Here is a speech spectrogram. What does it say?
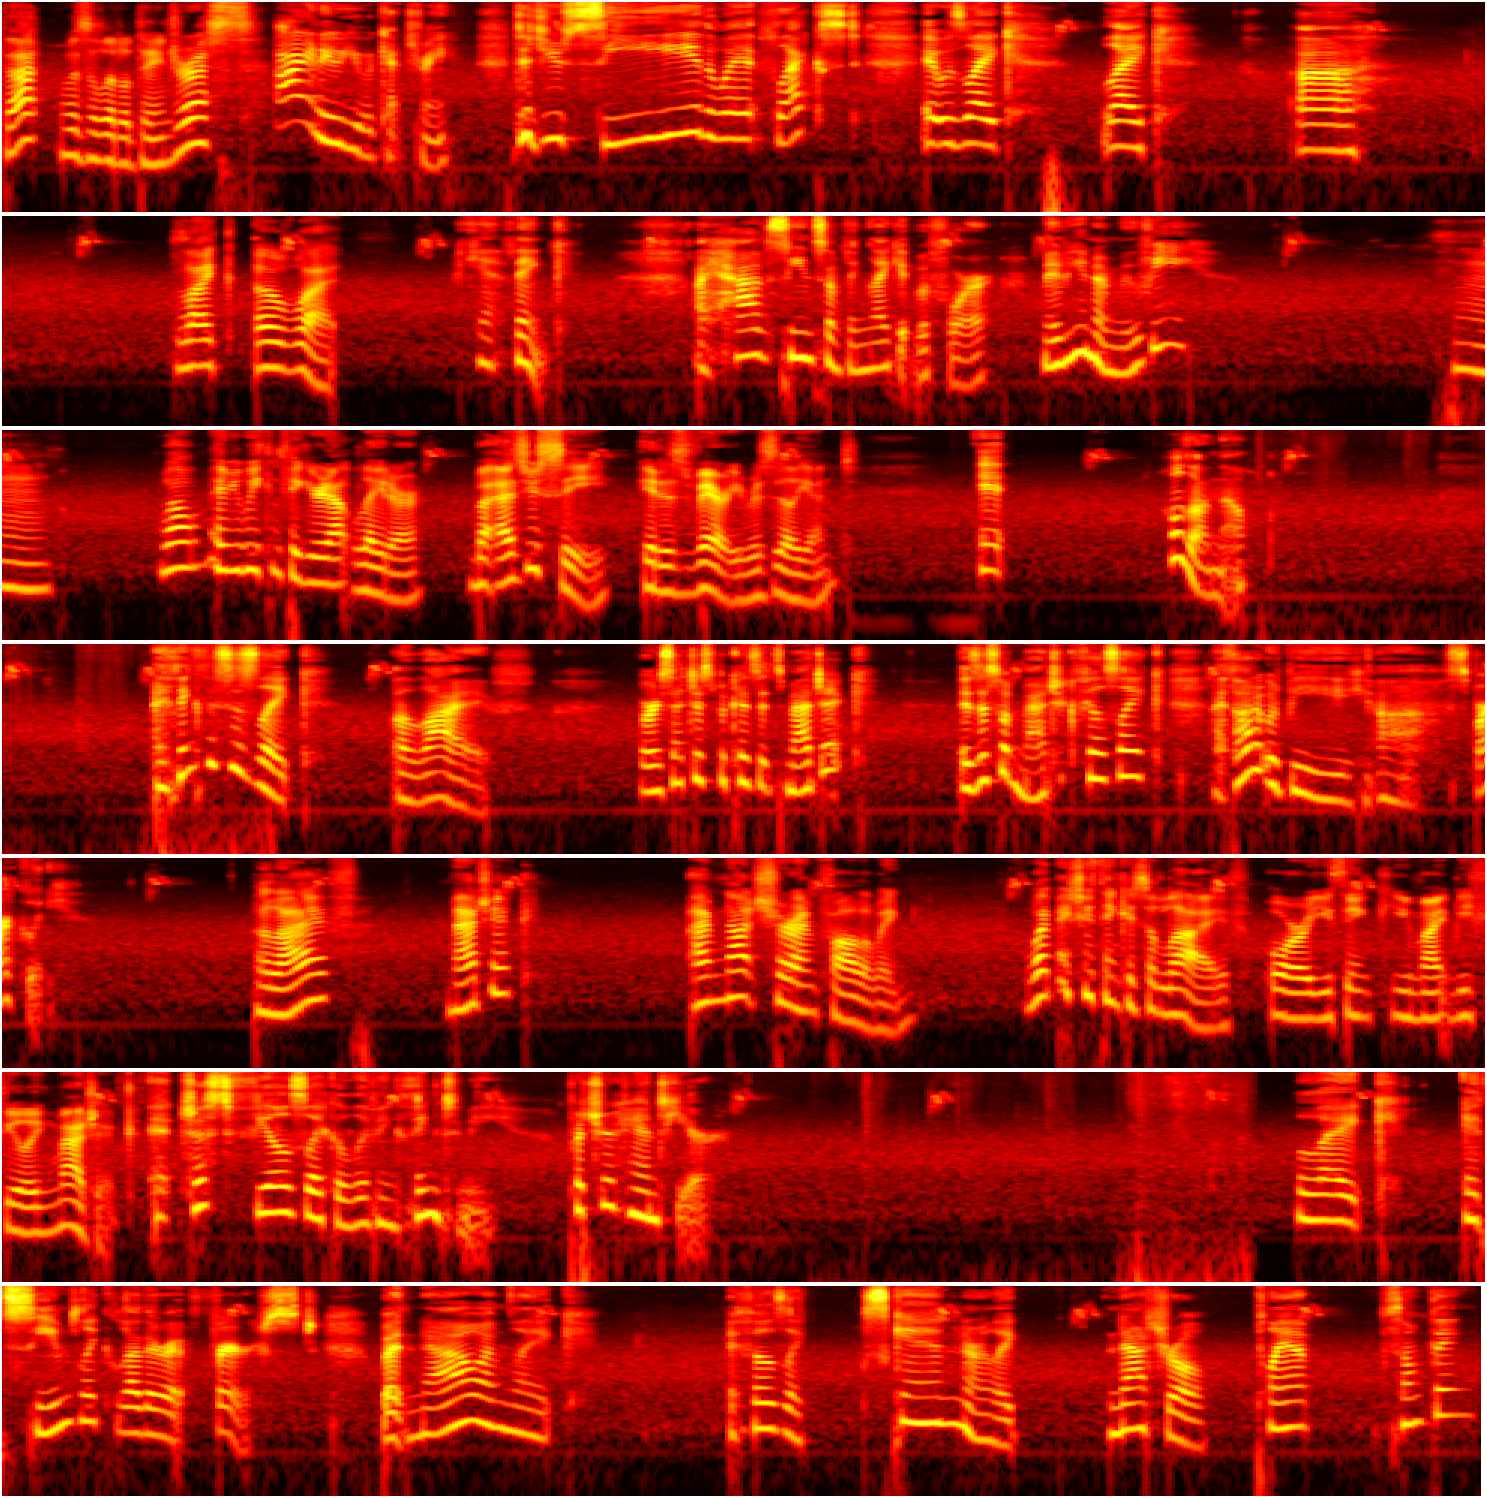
That was a little dangerous. I knew you would catch me. Did you see the way it flexed? It was like, like, uh, Like a what? I can't think. I have seen something like it before. Maybe in a movie? Hmm. Well, maybe we can figure it out later. But as you see, it is very resilient. It. Hold on, though. I think this is like alive. Or is that just because it's magic? Is this what magic feels like? I thought it would be, uh, sparkly. Alive? Magic? I'm not sure I'm following. What makes you think it's alive, or you think you might be feeling magic? It just feels like a living thing to me. Put your hand here. Like, it seems like leather at first, but now I'm like, it feels like skin or like natural plant something.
